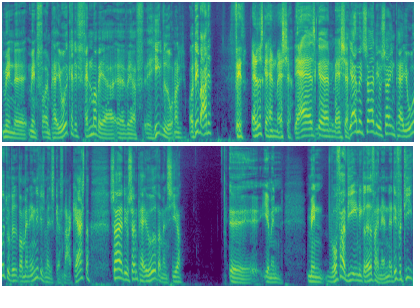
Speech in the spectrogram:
Men, øh, men for en periode kan det fandme være, øh, være helt vidunderligt. Og det var det. Fedt. Alle skal have en masher. Ja, jeg skal have en masha. Ja, men så er det jo så en periode, du ved, hvor man endelig, hvis man skal snakke kærester, så er det jo så en periode, hvor man siger, øh, jamen, men hvorfor er vi egentlig glade for hinanden? Er det fordi,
